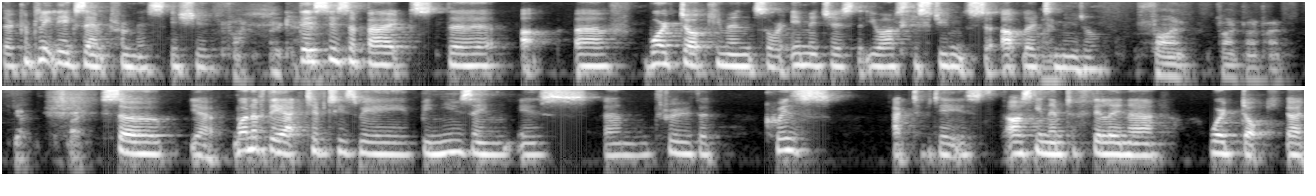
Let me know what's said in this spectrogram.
they're completely exempt from this issue. Fine. Okay. This is about the uh, Word documents or images that you ask the students to upload to Moodle. Fine, fine, fine, fine. Yeah, sorry. So yeah, one of the activities we've been using is um, through the quiz activity is asking them to fill in a Word doc, uh,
